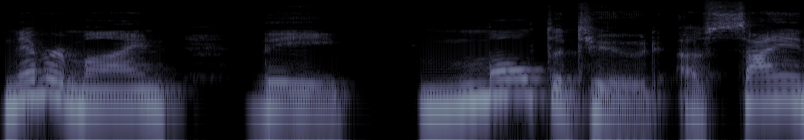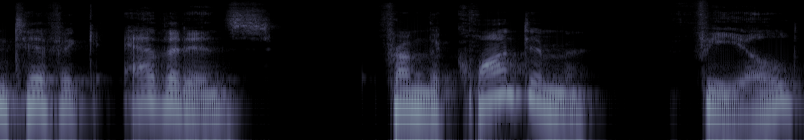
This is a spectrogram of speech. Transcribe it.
Never mind the multitude of scientific evidence from the quantum field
